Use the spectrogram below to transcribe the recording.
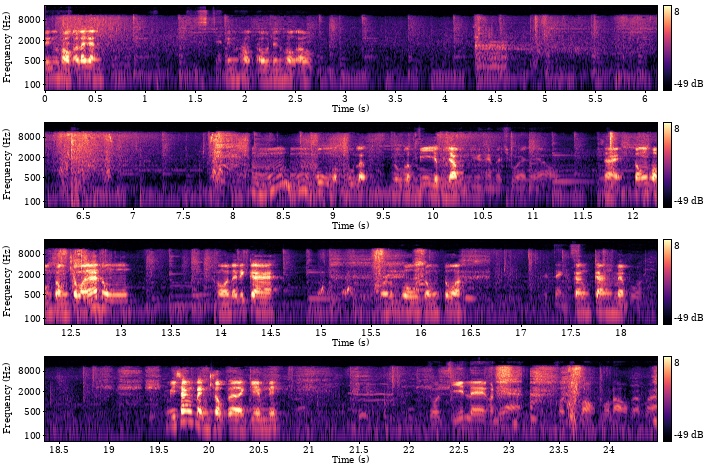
ดึงหอกเอาแล้วกัน ดึงหอกเอาดึงหอกเอา อืมอืมพุ่งแบบลูกละลูกละบี้ยับยับไม่มีใครมาช่วยแล้ว ใช่ ตรงผมสองตัวนะตรงหอนาฬิกาหัวลำโพงสองตัวไม่แต่งกลางๆแบบ มีช่างแต่งศพอะไรเกมนี้ โดนจี๊ดเลยคนเนี้ย คนที่บอกพวกเราแบบว่า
